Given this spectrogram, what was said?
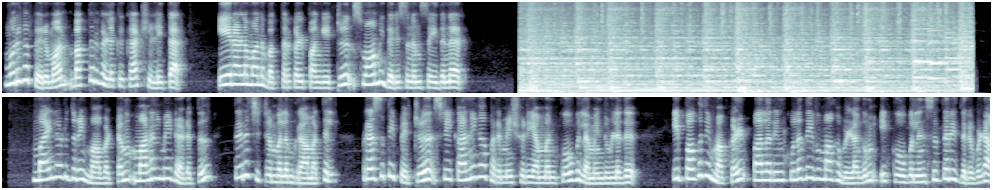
முருகப்பெருமான் பக்தர்களுக்கு காட்சியளித்தார். ஏராளமான பக்தர்கள் பங்கேற்று சுவாமி தரிசனம் செய்தனர். மயிலாடுதுறை மாவட்டம் மணல்மேடு அடுத்து திருச்சிற்றம்பலம் கிராமத்தில் பிரசித்தி பெற்று ஸ்ரீ கன்னிகா பரமேஸ்வரி அம்மன் கோவில் அமைந்துள்ளது. இப்பகுதி மக்கள் பலரின் குலதெய்வமாக விளங்கும் இக்கோவிலின் சித்திரை திருவிழா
